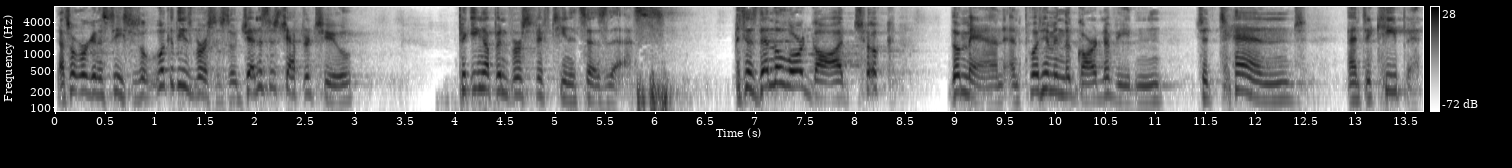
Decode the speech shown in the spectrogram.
That's what we're going to see. So look at these verses. So Genesis chapter 2, picking up in verse 15, it says this. It says, Then the Lord God took the man and put him in the Garden of Eden to tend and to keep it.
